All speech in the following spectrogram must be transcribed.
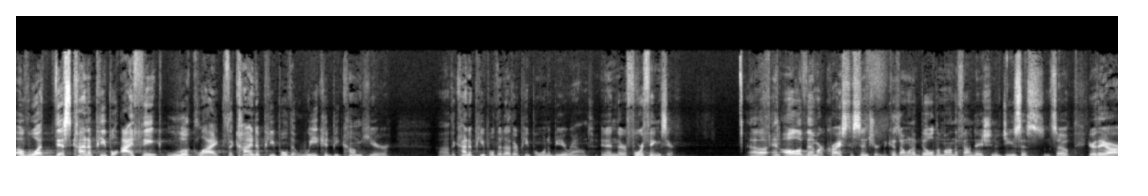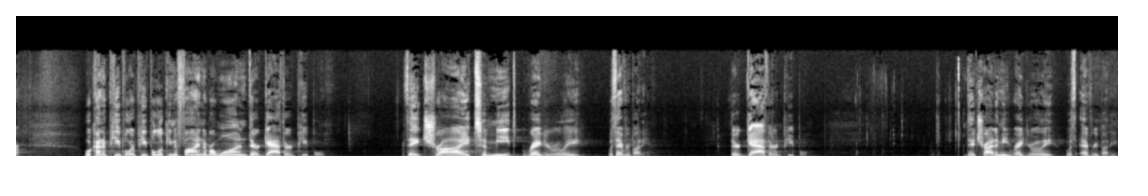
of what this kind of people I think look like, the kind of people that we could become here uh, the kind of people that other people want to be around. And there are four things here. Uh, and all of them are Christ centric because I want to build them on the foundation of Jesus. And so here they are. What kind of people are people looking to find? Number one, they're gathered people. They try to meet regularly with everybody. They're gathered people. They try to meet regularly with everybody.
